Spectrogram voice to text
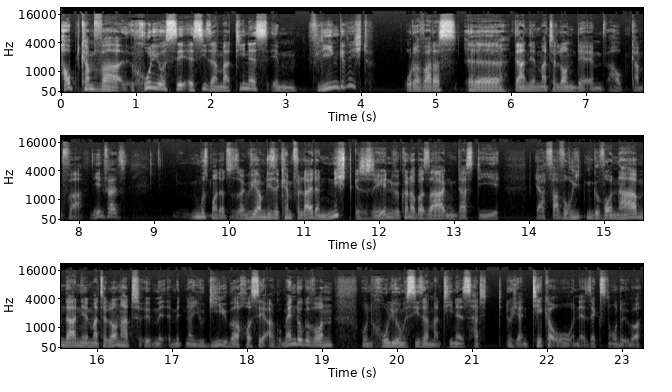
Hauptkampf war Julio Cesar Martinez im Fliegengewicht oder war das äh, Daniel Matellon, der im Hauptkampf war? Jedenfalls muss man dazu sagen, wir haben diese Kämpfe leider nicht gesehen. Wir können aber sagen, dass die ja, Favoriten gewonnen haben. Daniel Matellon hat mit, mit einer Judy über José Argumendo gewonnen und Julio Cesar Martinez hat durch ein TKO in der sechsten Runde über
